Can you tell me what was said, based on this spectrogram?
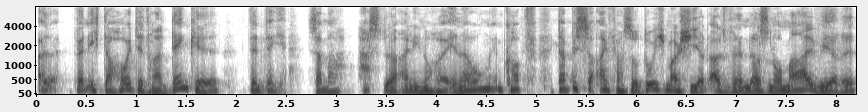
Also, wenn ich da heute dran denke, dann denke ich, sag mal, hast du da eigentlich noch Erinnerungen im Kopf? Da bist du einfach so durchmarschiert, als wenn das normal wäre.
